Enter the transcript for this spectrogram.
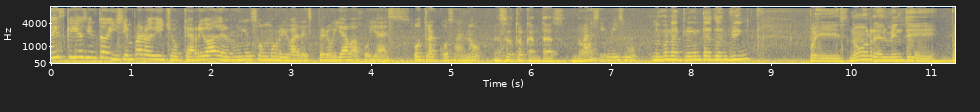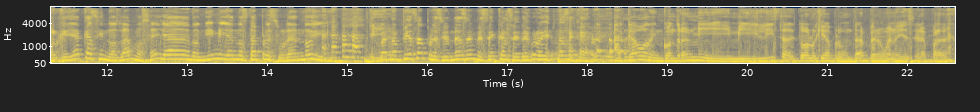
es que yo siento y siempre lo he dicho, que arriba del ring somos rivales, pero ya abajo ya es otra cosa, ¿no? Es otro cantar, ¿no? Así mismo. ¿Alguna pregunta, Don Vin? Pues no, realmente. Porque ya casi nos vamos, ¿eh? Ya Don Jimmy ya nos está apresurando y, y cuando empieza a presionar se me seca el cerebro. Ya no. Acabo de encontrar mi, mi lista de todo lo que iba a preguntar, pero bueno, ya será para.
